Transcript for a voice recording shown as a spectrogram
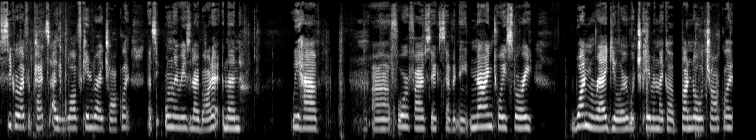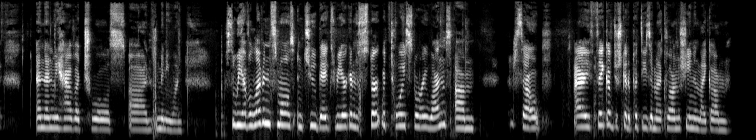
Secret Life of Pets. I love Kinder Egg chocolate. That's the only reason I bought it, and then we have uh, four, five, six, seven, eight, nine Toy Story, one regular, which came in like a bundle with chocolate, and then we have a Trolls uh, mini one. So we have 11 smalls and two bigs. We are going to start with Toy Story ones. Um, so I think I'm just going to put these in my claw machine and like um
